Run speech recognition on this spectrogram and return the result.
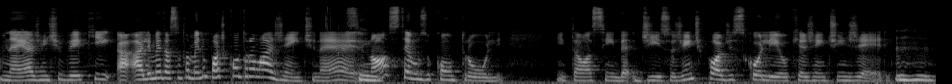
Né? A gente vê que a alimentação também não pode controlar a gente, né? Sim. Nós temos o controle. Então, assim, disso. A gente pode escolher o que a gente ingere. Uhum.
